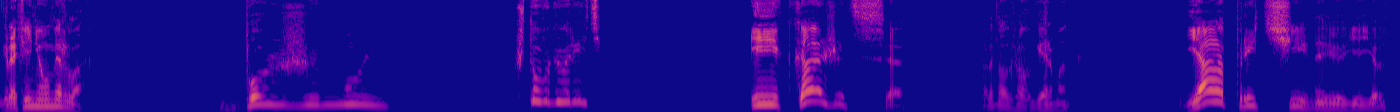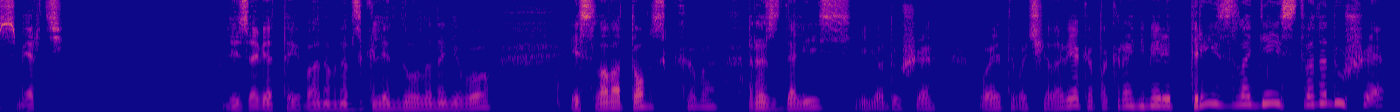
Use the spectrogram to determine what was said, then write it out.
Графиня умерла». «Боже мой! Что вы говорите?» «И кажется, — продолжал Герман, — я причиною ее смерти. Лизавета Ивановна взглянула на него, и слова Томского раздались в ее душе. У этого человека, по крайней мере, три злодейства на душе.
